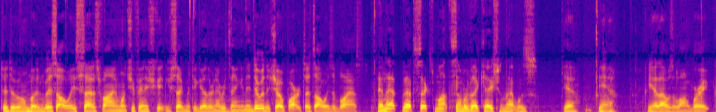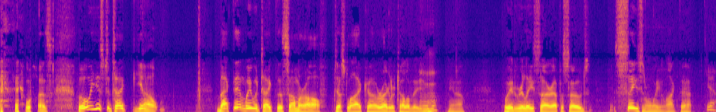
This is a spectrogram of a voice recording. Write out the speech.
to do them, but mm-hmm. it's always satisfying once you finish getting your segment together and everything, and then doing the show parts. That's always a blast. And that that six month summer vacation, that was Yeah, yeah, yeah. That was a long break. it was. But we used to take, you know, back then we would take the summer off, just like uh, regular television. Mhm. You know, We'd release our episodes seasonally like that. Yeah.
